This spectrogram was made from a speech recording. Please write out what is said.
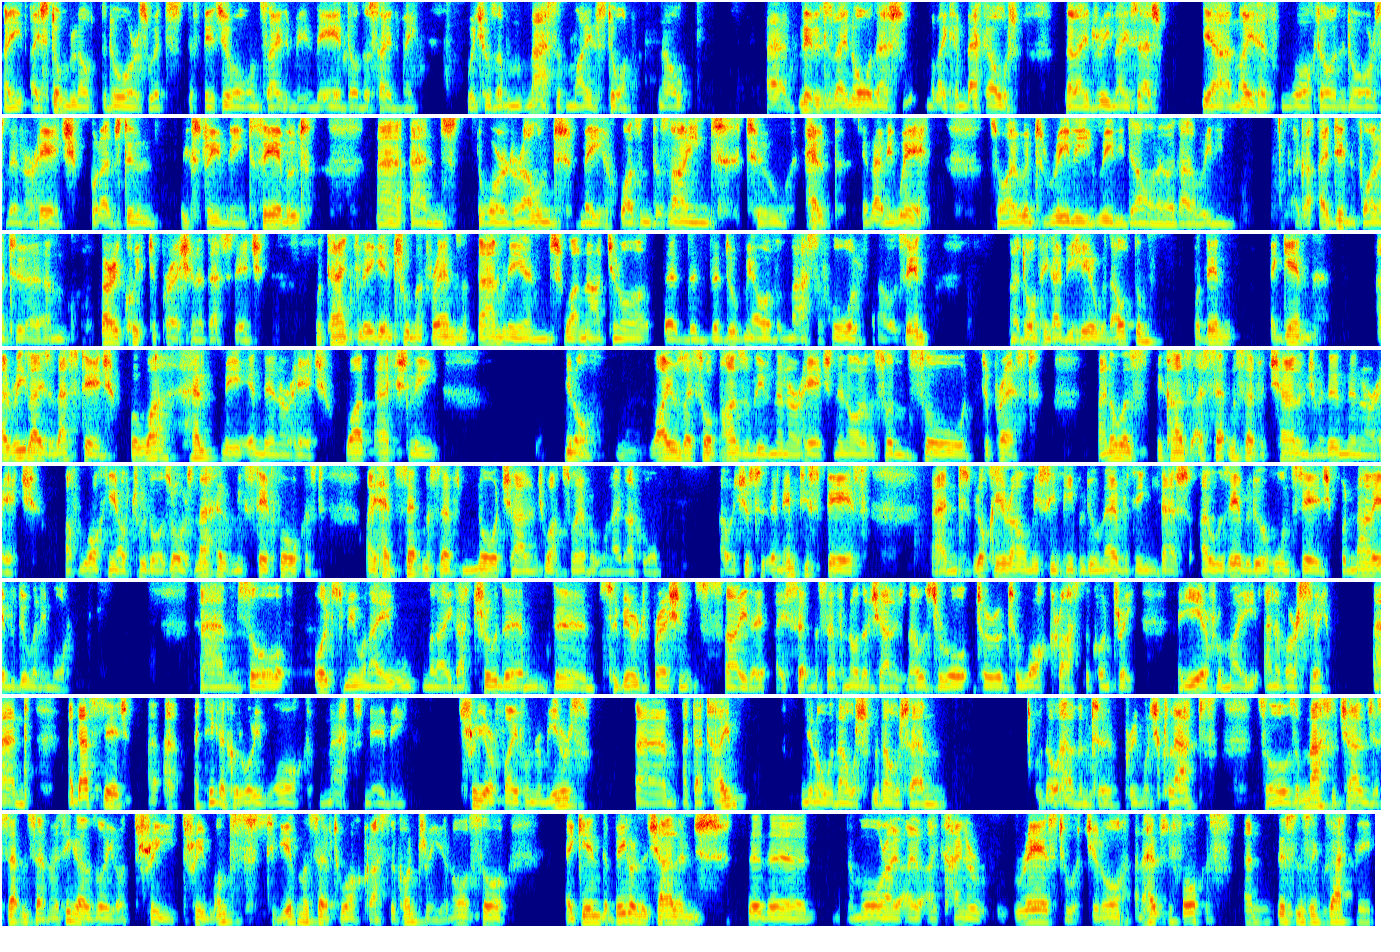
I, I stumbled out the doors with the physio on one side of me and the aid the other side of me, which was a massive milestone. Now, uh, little did I know that when I came back out, that I'd realise that, yeah, I might have walked out the doors with NRH, but I'm still extremely disabled. Uh, and the world around me wasn't designed to help in any way. So I went really, really down, and I got really, I got, I did fall into a, a very quick depression at that stage. But thankfully, again, through my friends and family and whatnot, you know, they, they, they dug me out of a massive hole I was in. I don't think I'd be here without them. But then again, I realized at that stage, but what helped me in the NRH? What actually, you know, why was I so positive leaving the NRH and then all of a sudden so depressed? And it was because I set myself a challenge within NRH of walking out through those doors, and that helped me stay focused. I had set myself no challenge whatsoever when I got home. I was just an empty space and looking around me, seeing people doing everything that I was able to do at one stage, but not able to do anymore. Um, so ultimately, when I when I got through the the severe depression side, I, I set myself another challenge, and that was to, ro- to to walk across the country a year from my anniversary. And at that stage, I, I think I could only walk max maybe three or five hundred meters um, at that time, you know, without without um, without having to pretty much collapse. So it was a massive challenge. I set myself. I think I was only about three three months to give myself to walk across the country. You know, so again, the bigger the challenge, the the, the more I, I, I kind of raise to it. You know, and it helps me focus. And this is exactly,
